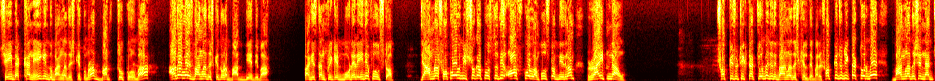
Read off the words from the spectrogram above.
সেই ব্যাখ্যা নেই, কিন্তু বাংলাদেশকে তোমরা বাধ্য করবা। আদারওয়াইজ বাংলাদেশকে তোমরা বাদ দিয়ে দিবা। পাকিস্তান ক্রিকেট বোর্ডের এই যে ফুল স্টপ যে আমরা সকল বিশ্বকাপ প্রস্তুতি অফ করলাম ফুল স্টপ দিয়ে দিলাম রাইট নাও সবকিছু ঠিকঠাক চলবে যদি বাংলাদেশ খেলতে পারে। সবকিছু ঠিকঠাক চলবে, বাংলাদেশের ন্যায্য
